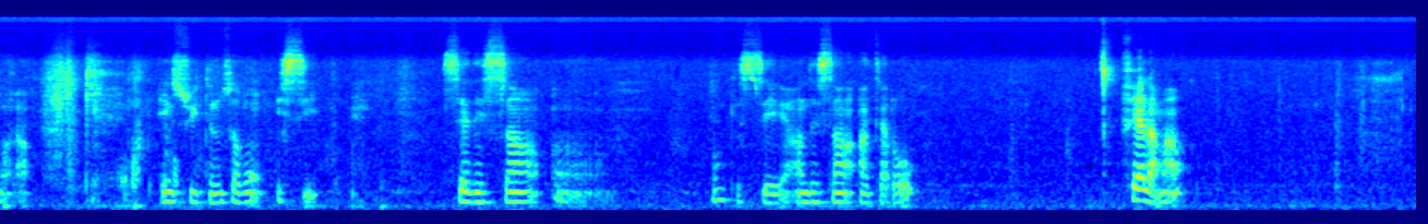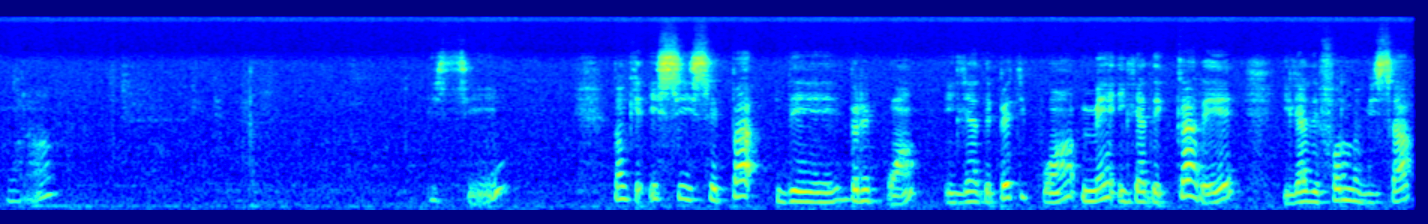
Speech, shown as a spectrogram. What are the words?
Voilà. Ensuite, nous avons ici ces dessins. Euh, donc, c'est un dessin à carreaux fait à la main. Voilà. Ici. Donc, ici, c'est pas des vrais points il y a des petits points, mais il y a des carrés, il y a des formes bizarres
